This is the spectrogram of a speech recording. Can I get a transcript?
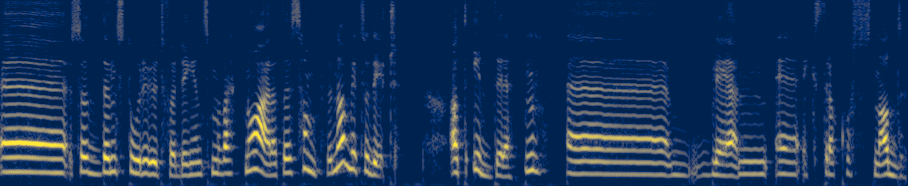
Eh, så den store utfordringen som har vært nå, er at det- samfunnet har blitt så dyrt. At idretten eh, ble en eh, ekstra kostnad.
